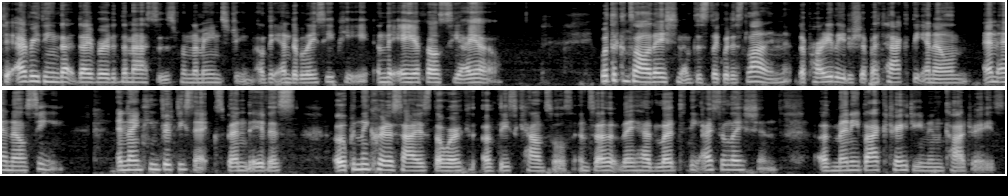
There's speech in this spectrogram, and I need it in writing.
to everything that diverted the masses from the mainstream of the NAACP and the AFL CIO. With the consolidation of this liquidist line, the party leadership attacked the NL- NNLC. In 1956, Ben Davis openly criticized the work of these councils and said that they had led to the isolation of many black trade union cadres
